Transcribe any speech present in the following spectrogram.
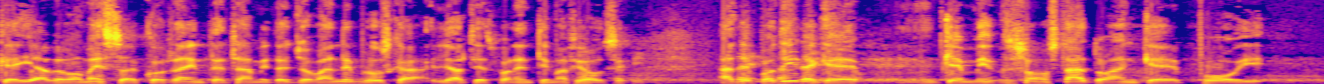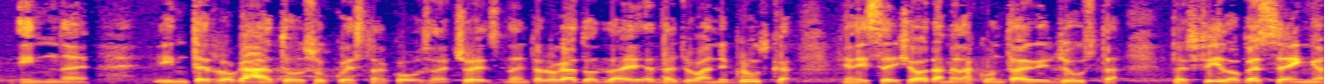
che io avevo messo al corrente tramite Giovanni Brusca gli altri esponenti mafiosi. Ah, devo dire che, che, mi sono stato anche poi in, interrogato su questa cosa, cioè interrogato da, da, Giovanni Brusca che mi disse dice ora me la contrario giusta per filo per segno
